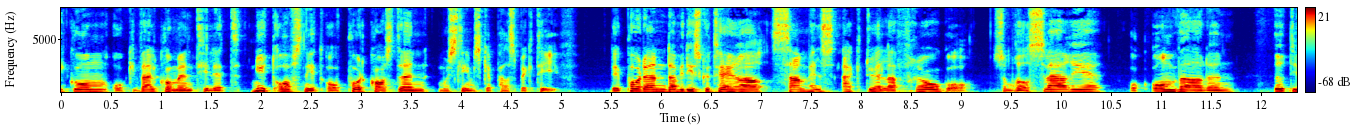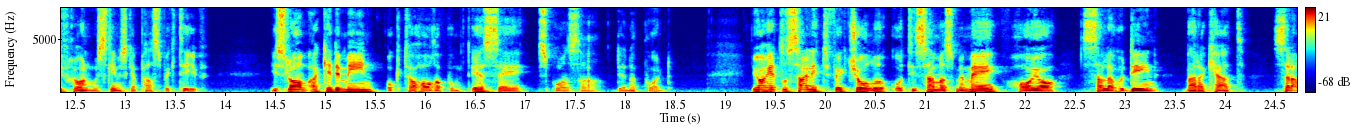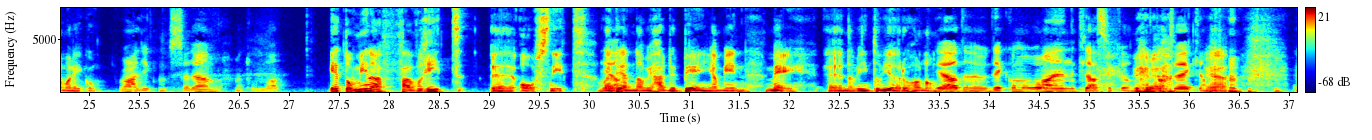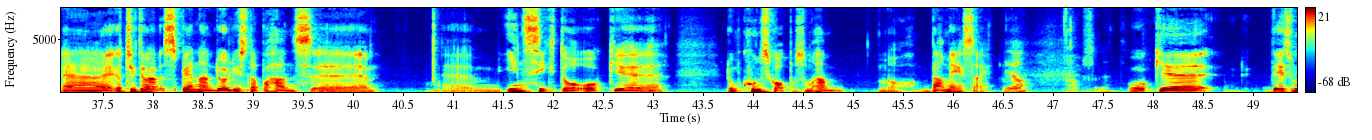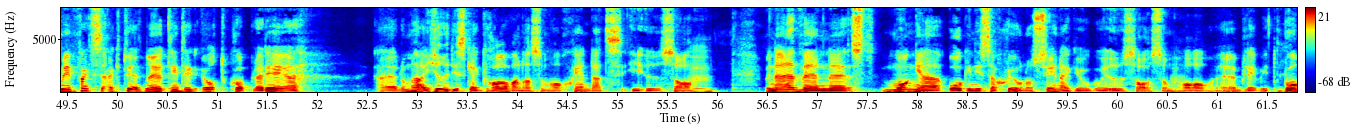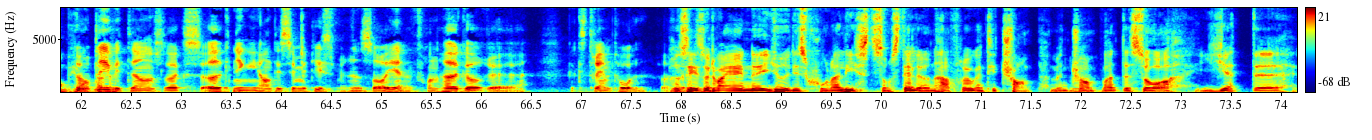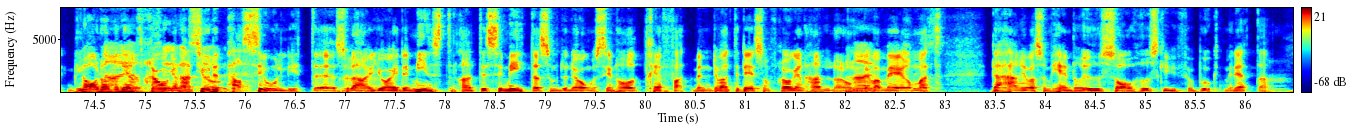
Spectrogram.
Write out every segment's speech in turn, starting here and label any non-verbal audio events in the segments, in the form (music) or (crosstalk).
Alaikum och välkommen till ett nytt avsnitt av podcasten Muslimska perspektiv. Det är podden där vi diskuterar samhällsaktuella frågor som rör Sverige och omvärlden utifrån muslimska perspektiv. Islamakademin och Tahara.se sponsrar denna podd. Jag heter Salih Tufekcioglu och tillsammans med mig har jag Salahuddin Barakat. Salam alaikum. Wa alaikum salam rahmatullah. Ett av mina favoritavsnitt var Ja. den när vi hade Benjamin med. eh, När vi intervjuade honom. Ja, det, det kommer att vara en klassiker (laughs) utan tvekan. Ja. Eh, jag tyckte det var spännande att lyssna på hans eh, eh, insikter och eh, de kunskaper som han bär med sig. ja, absolut. Och eh, det som är faktiskt aktuellt nu, jag tänkte återkoppla det eh, de här judiska gravarna som har skändats i USA. Mm. Men även eh, många organisationer och synagogor i USA som har eh, blivit Mm. Det har bombhotade. blivit en slags ökning i antisemitismen i USA igen från höger eh, extremt håll. Precis, och det var en eh, judisk journalist som ställde den här frågan till Trump. Men Trump var inte så jätteglad över Mm. Den frågan. Han tog det såg det. Mm. personligt eh, sådär. Jag är det minst antisemita som du någonsin har träffat. Men det var inte det som frågan handlade om. Nej, det var mer om precis. att det här är vad som händer i USA och hur ska vi få bukt med detta. Mm.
